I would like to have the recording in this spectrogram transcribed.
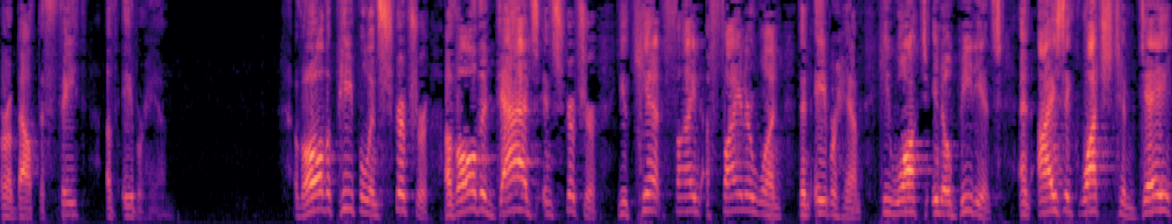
are about the faith of Abraham. Of all the people in Scripture, of all the dads in Scripture, you can't find a finer one than Abraham. He walked in obedience, and Isaac watched him day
